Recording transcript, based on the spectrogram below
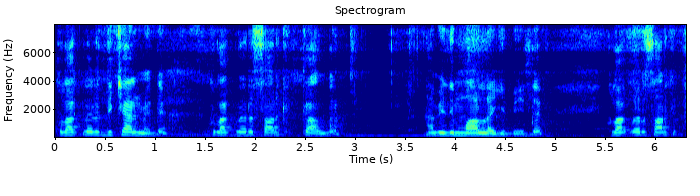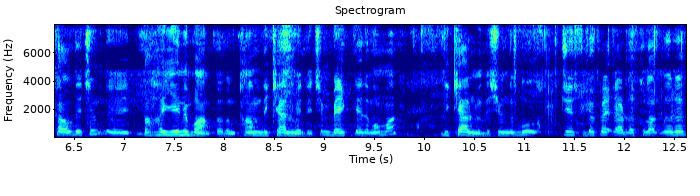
Kulakları dikelmedi. Kulakları sarkık kaldı. Ha bildiğin marla gibiydi. Kulakları sarkık kaldığı için e, daha yeni bantladım. Tam dikelmediği için bekledim ama dikelmedi. Şimdi bu cins köpeklerde kulakları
